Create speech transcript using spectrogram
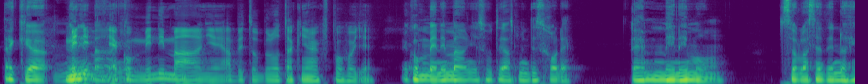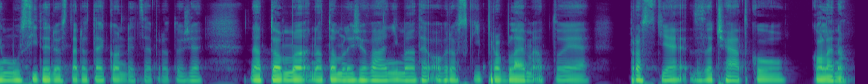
Tak eh, minimálně. Mini, jako minimálně, aby to bylo tak nějak v pohodě. Jako minimálně jsou ty aspoň ty schody. To je minimum co vlastně ty nohy musíte dostat do té kondice, protože na tom, na tom lyžování máte obrovský problém a to je prostě ze začátku koleno.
